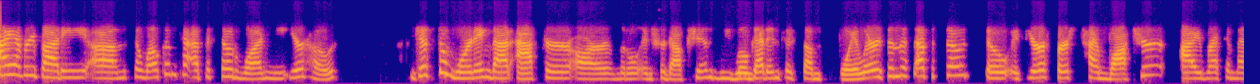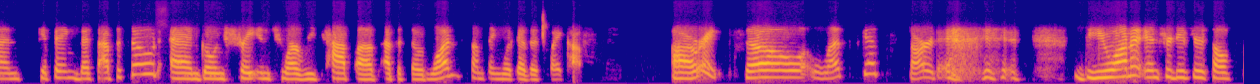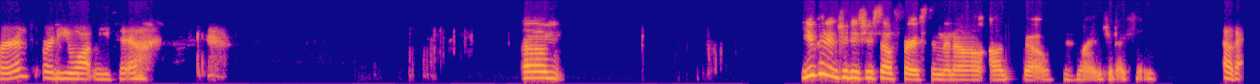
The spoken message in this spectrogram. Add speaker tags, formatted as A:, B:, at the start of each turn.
A: Hi, everybody. Um, so, welcome to episode one Meet Your Host. Just a warning that after our little introductions, we will get into some spoilers in this episode. So, if you're a first time watcher, I recommend skipping this episode and going straight into our recap of episode one Something Wicca This Way Comes. All right, so let's get started. do you want to introduce yourself first, or do you want me to?
B: Um, you can introduce yourself first, and then I'll I'll go with my introduction.
A: Okay.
